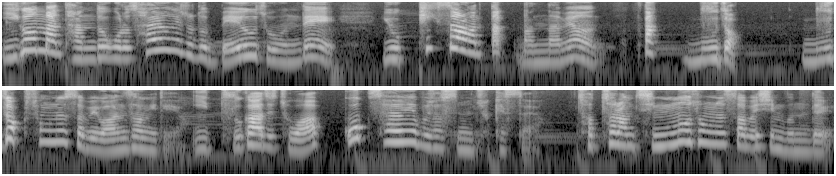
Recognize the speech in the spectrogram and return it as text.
이것만 단독으로 사용해줘도 매우 좋은데 이 픽서랑 딱 만나면 딱 무적 무적 속눈썹이 완성이 돼요. 이 두 가지 조합 꼭 사용해 보셨으면 좋겠어요. 저처럼 직모 속눈썹이신 분들,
